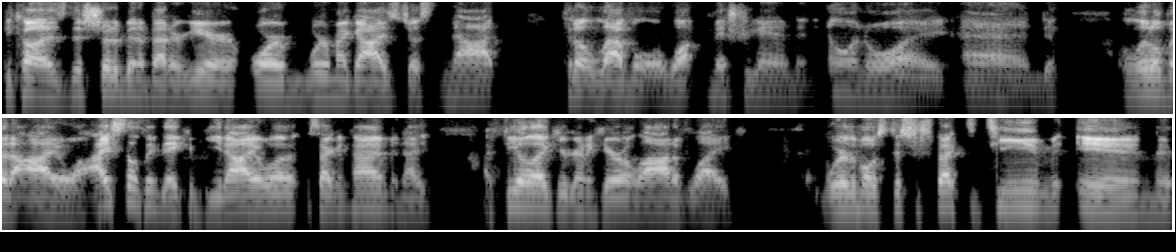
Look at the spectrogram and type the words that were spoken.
Because this should have been a better year, or were my guys just not to the level of what Michigan and Illinois and a little bit of Iowa. I still think they could beat Iowa second time, and I I feel like you're going to hear a lot of like we're the most disrespected team in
